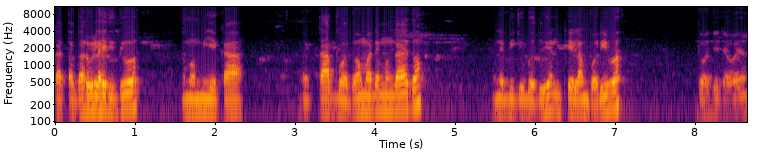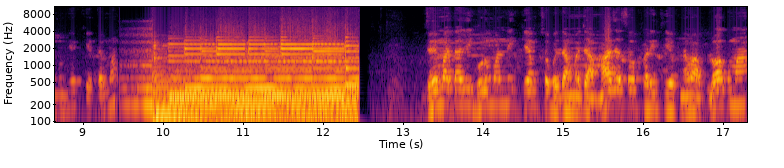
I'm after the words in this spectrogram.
કાં તગારું લાવી દીધું ને મમ્મીએ કા કાપ વધવા માટે મંગાવ્યો હતો અને બીજું બધું છે ને ઠેલામાં ભર્યું હોય તો આજે જવાય મૂકીએ ખેતરમાં. જય માતાજી ગુડ મોર્નિંગ. કેમ છો? બધા મજામાં જ હશો? ફરીથી એક નવા બ્લોગમાં.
